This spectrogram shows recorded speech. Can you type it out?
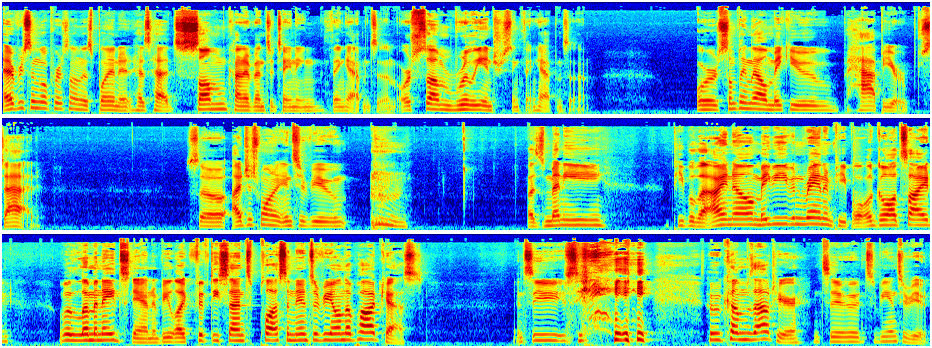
Every single person on this planet has had some kind of entertaining thing happen to them or some really interesting thing happen to them or something that'll make you happy or sad. So I just want to interview as many people that I know, maybe even random people. I'll go outside with a lemonade stand and be like 50 cents plus an interview on the podcast. And see see who comes out here to to be interviewed.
